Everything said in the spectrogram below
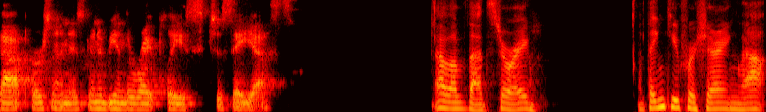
that person is going to be in the right place to say yes. I love that story. Thank you for sharing that.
